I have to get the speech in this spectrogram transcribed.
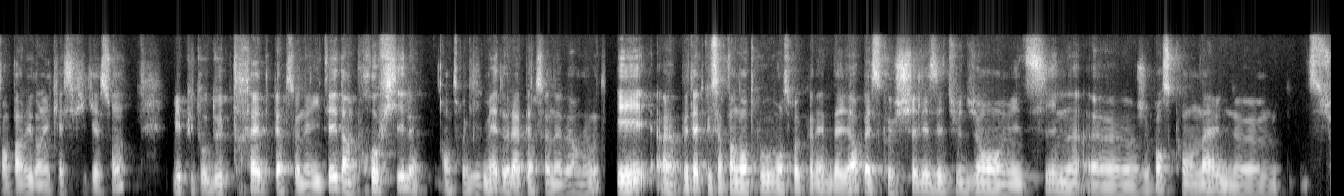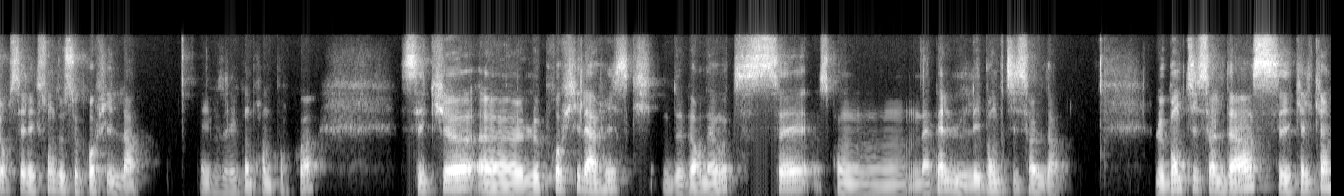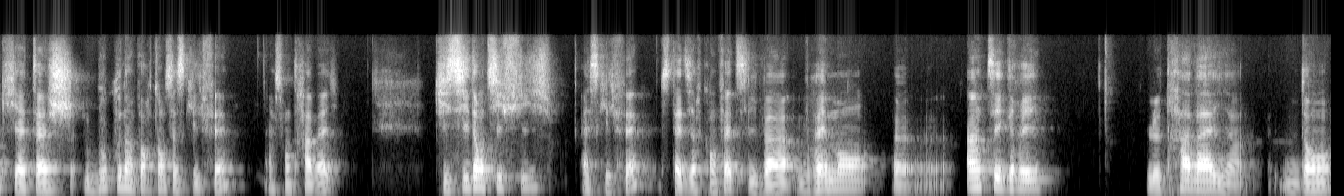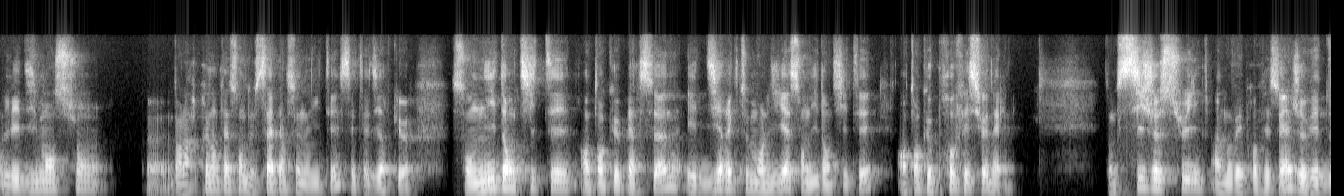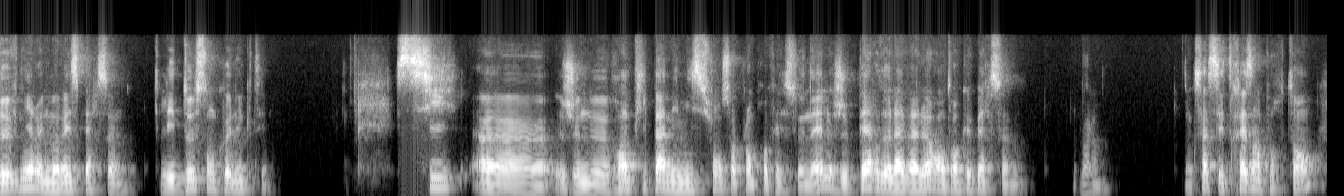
d'en parler dans les classifications, mais plutôt de traits de personnalité, d'un profil, entre guillemets, de la personne à burn-out. Et euh, peut-être que certains d'entre vous vont se reconnaître d'ailleurs, parce que chez les étudiants en médecine, euh, je pense qu'on a une sursélection de ce profil-là, et vous allez comprendre pourquoi c'est que euh, le profil à risque de burn-out, c'est ce qu'on appelle les bons petits soldats. Le bon petit soldat, c'est quelqu'un qui attache beaucoup d'importance à ce qu'il fait, à son travail, qui s'identifie à ce qu'il fait, c'est-à-dire qu'en fait, il va vraiment euh, intégrer le travail dans les dimensions dans la représentation de sa personnalité, c'est-à-dire que son identité en tant que personne est directement liée à son identité en tant que professionnel. Donc si je suis un mauvais professionnel, je vais devenir une mauvaise personne. Les deux sont connectés. Si euh, je ne remplis pas mes missions sur le plan professionnel, je perds de la valeur en tant que personne. Voilà. Donc ça, c'est très important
